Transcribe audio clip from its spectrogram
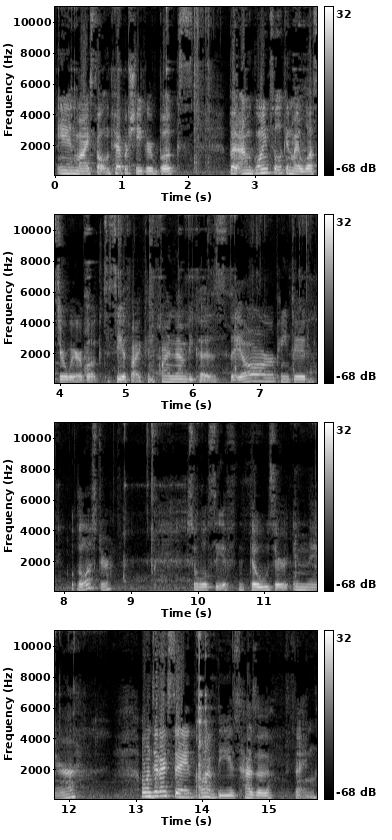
in my salt and pepper shaker books, but I'm going to look in my lusterware book to see if I can find them because they are painted with a luster. So we'll see if those are in there. Oh, and did I say one of these has a thing?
